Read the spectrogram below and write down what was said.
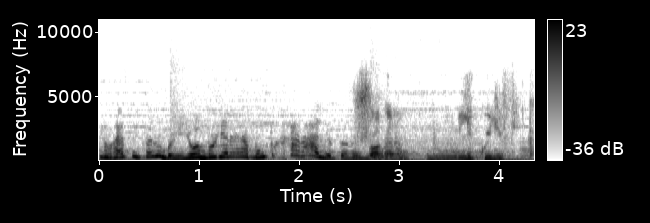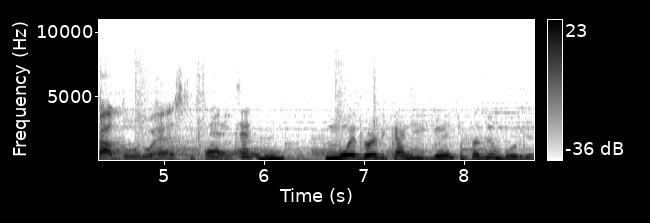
e o resto a gente faz hambúrguer. E o hambúrguer era bom pra caralho também. Joga num, num liquidificador o resto e foda-se. É, é, um moedor de carne gigante e fazer hambúrguer.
